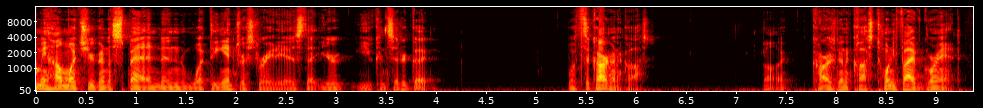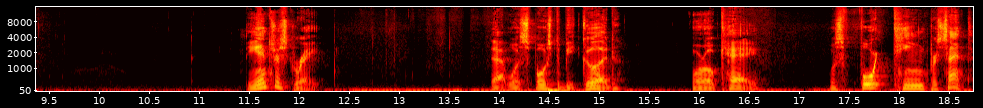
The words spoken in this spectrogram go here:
me how much you're going to spend and what the interest rate is that you you consider good. What's the car going to cost? Well, the car is going to cost 25 grand. The interest rate that was supposed to be good or okay was 14%.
